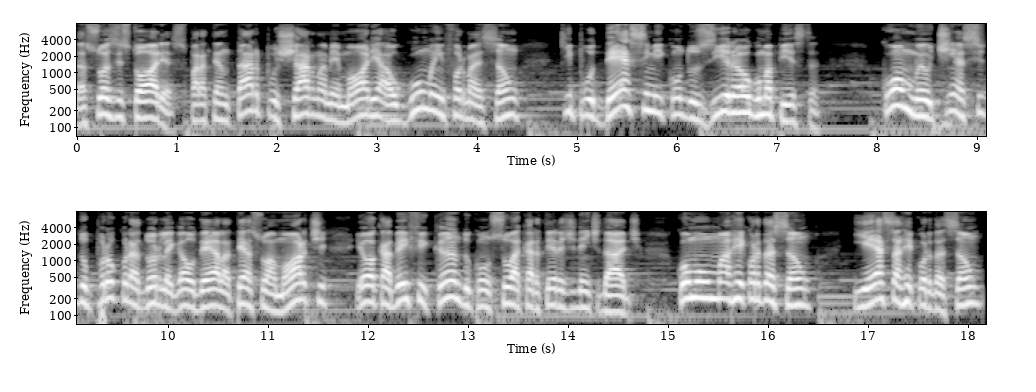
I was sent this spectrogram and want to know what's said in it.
das suas histórias, para tentar puxar na memória alguma informação que pudesse me conduzir a alguma pista. Como eu tinha sido procurador legal dela até a sua morte, eu acabei ficando com sua carteira de identidade, como uma recordação, e essa recordação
